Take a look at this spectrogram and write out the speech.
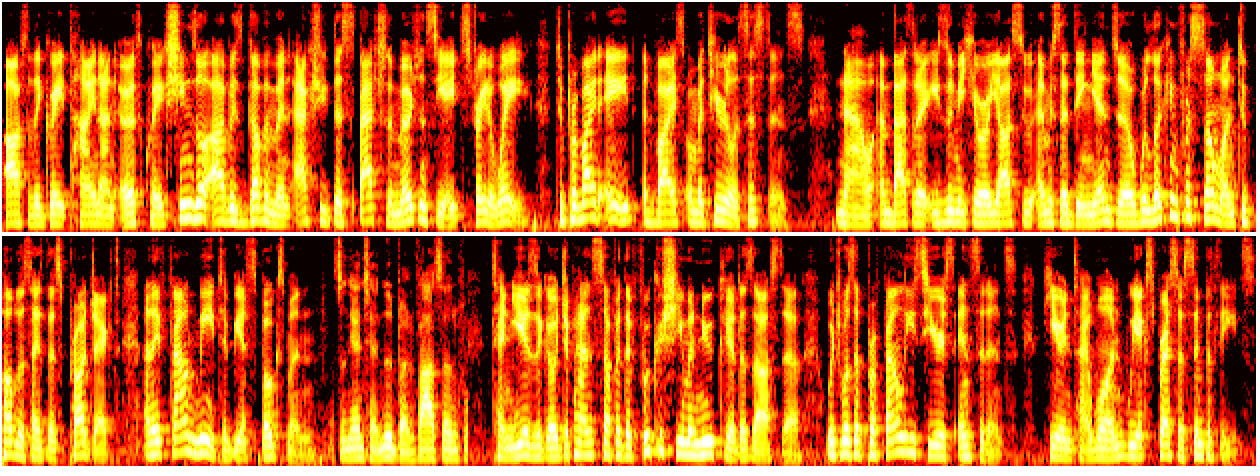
After the Great Tainan earthquake, Shinzo Abe's government actually dispatched emergency aid straight away to provide aid, advice, or material assistance. Now, Ambassador Izumi Hiroyasu and Mr. Ding Yanzhe were looking for someone to publicize this project, and they found me to be a spokesman. Ten years ago, Japan suffered the Fukushima nuclear disaster, which was a profoundly serious incident. Here in Taiwan, we express our sympathies.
